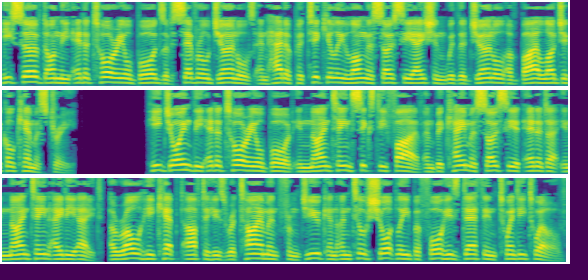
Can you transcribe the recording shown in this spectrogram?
He served on the editorial boards of several journals and had a particularly long association with the Journal of Biological Chemistry. He joined the editorial board in 1965 and became associate editor in 1988, a role he kept after his retirement from Duke and until shortly before his death in 2012.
